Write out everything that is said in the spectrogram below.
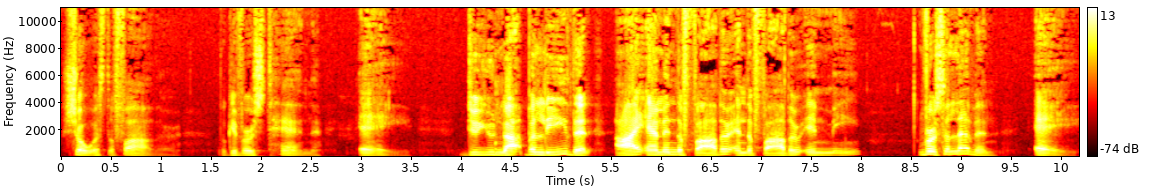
Show us the Father? Look at verse 10 A. Do you not believe that I am in the Father and the Father in me? Verse 11 A.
